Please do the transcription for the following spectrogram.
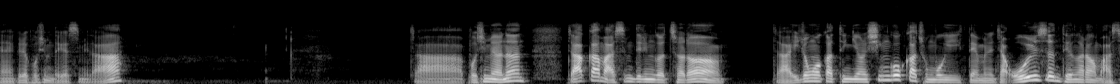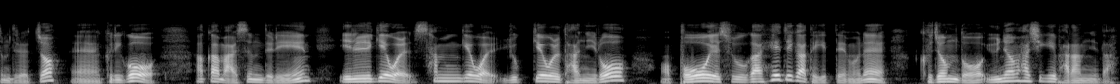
예, 그래 보시면 되겠습니다. 자, 보시면은, 자, 아까 말씀드린 것처럼, 자, 이 종목 같은 경우는 신고가 종목이기 때문에, 자, 5일선 대응하라고 말씀드렸죠? 예, 그리고, 아까 말씀드린 1개월, 3개월, 6개월 단위로 어, 보호예수가 해제가 되기 때문에 그 점도 유념하시기 바랍니다.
